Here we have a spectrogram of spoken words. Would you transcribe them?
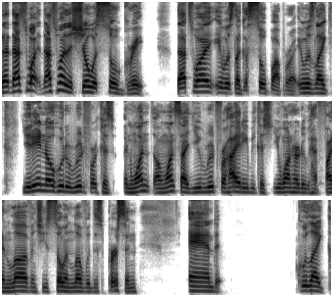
that. That's why. That's why the show was so great. That's why it was like a soap opera. It was like you didn't know who to root for because in one on one side you root for Heidi because you want her to have find love and she's so in love with this person, and who like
